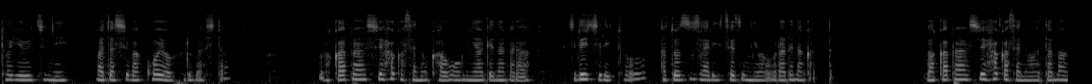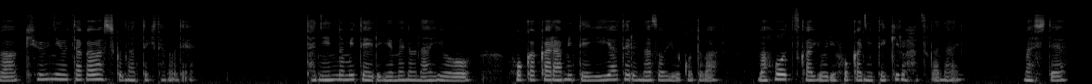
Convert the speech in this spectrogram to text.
といううちに私は声を震わした。若林博士の顔を見上げながらじりじりと後ずさりせずにはおられなかった。若林博士の頭が急に疑わしくなってきたので他人の見ている夢の内容を他から見て言い当てるなぞいうことは魔法使いより他にできるはずがない。まして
